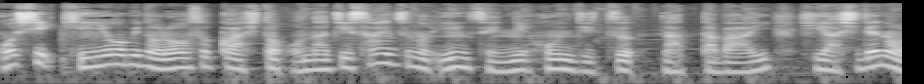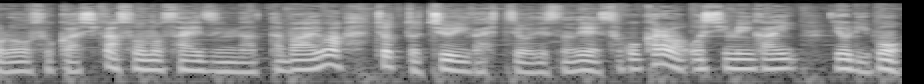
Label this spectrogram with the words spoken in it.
もし金曜日のローソク足と同じサイズの陰線に本日なった場合、日足でのローソク足がそのサイズになったった、場合はちょっと注意が必要ですので、そこからは押し目買いよりも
